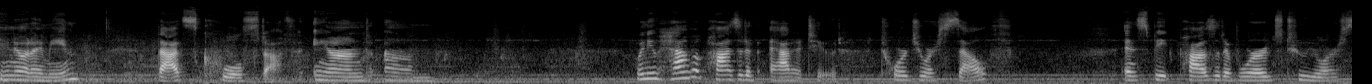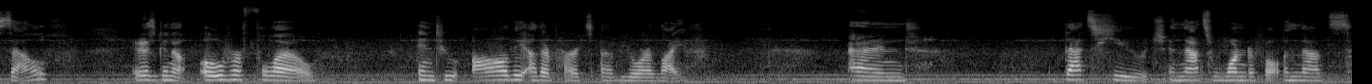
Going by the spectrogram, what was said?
you know what I mean? That's cool stuff. And, um, when you have a positive attitude towards yourself and speak positive words to yourself, it is going to overflow into all the other parts of your life. And that's huge and that's wonderful and that's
